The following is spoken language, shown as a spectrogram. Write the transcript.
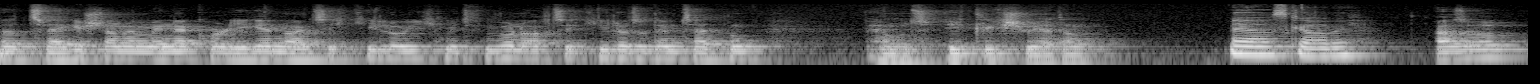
Also zwei gestandene Männer, Kollege 90 Kilo, ich mit 85 Kilo zu dem Zeitpunkt, wir haben uns wirklich schwer dann. Ja, das glaube ich. Also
